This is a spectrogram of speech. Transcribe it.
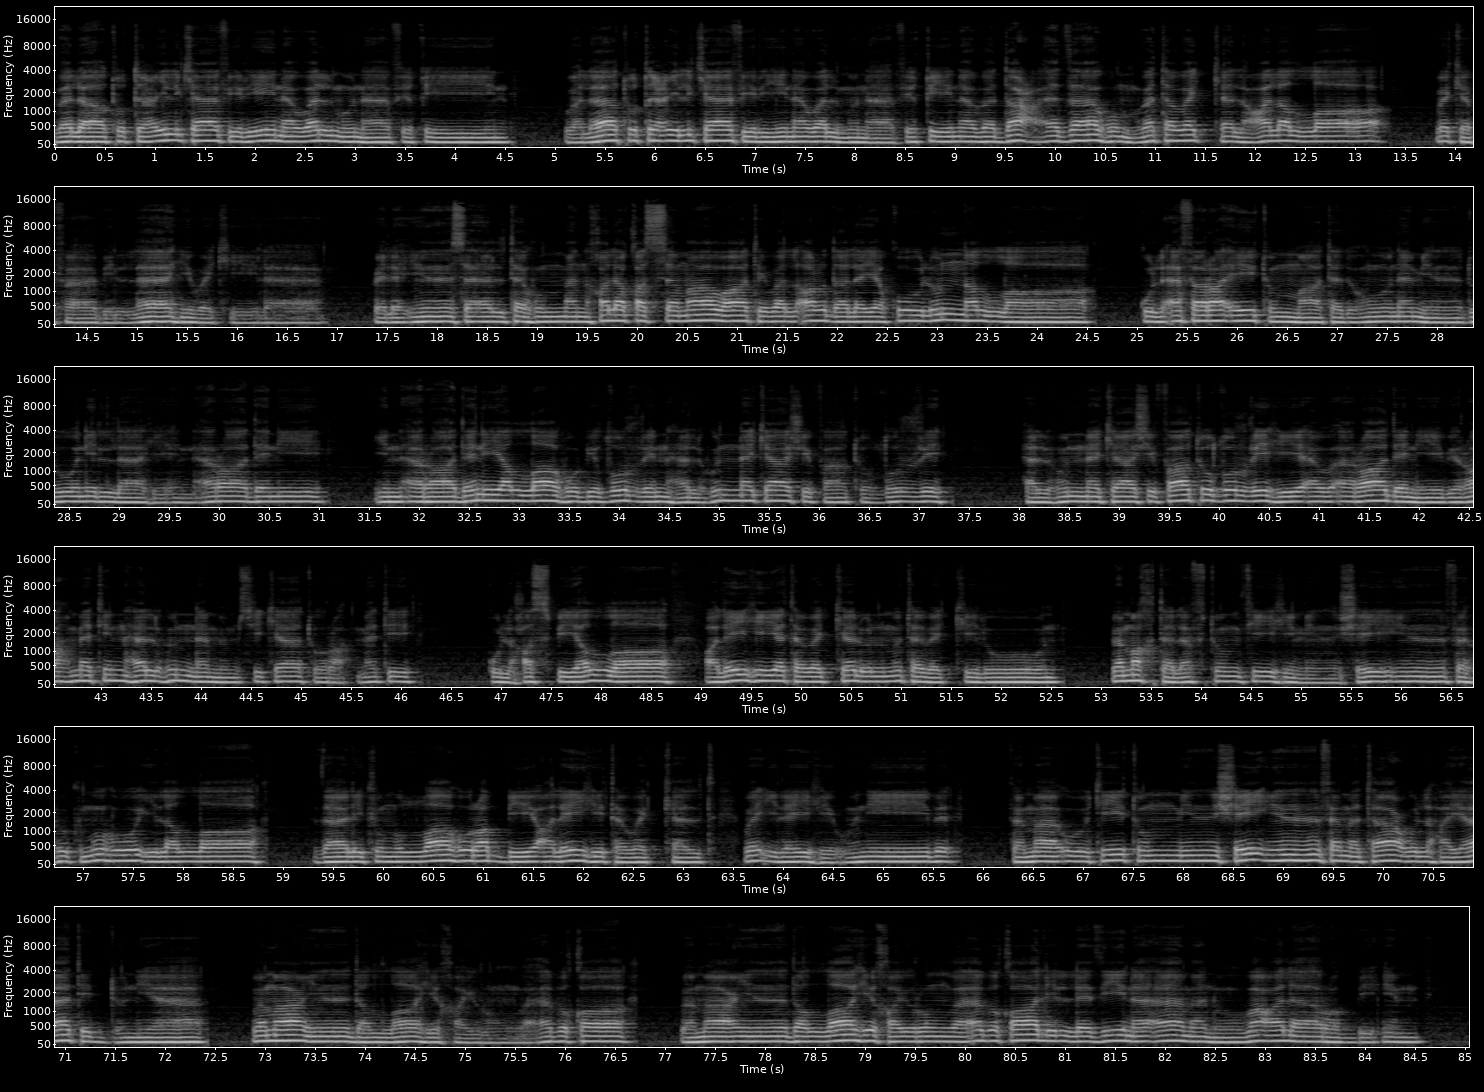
ولا تطع الكافرين والمنافقين. ولا تطع الكافرين والمنافقين ودع أذاهم وتوكل على الله وكفى بالله وكيلا. ولئن سألتهم من خلق السماوات والأرض ليقولن الله. قل أفرأيتم ما تدعون من دون الله إن أرادني إن أرادني الله بضر هل هن كاشفات ضره هل هن كاشفات ضره أو أرادني برحمة هل هن ممسكات رحمته قل حسبي الله عليه يتوكل المتوكلون وما اختلفتم فيه من شيء فحكمه الى الله ذلكم الله ربي عليه توكلت واليه انيب فما اوتيتم من شيء فمتاع الحياة الدنيا وما عند الله خير وأبقى وما عند الله خير وأبقى للذين آمنوا وعلى ربهم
